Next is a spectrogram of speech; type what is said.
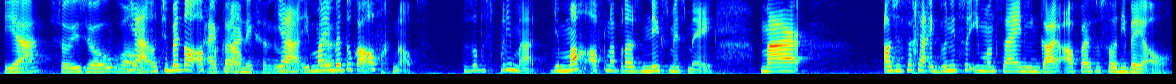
Ja, sowieso. Want, ja, want je bent al hij afgeknapt. kan er niks aan doen. Ja, maar Ja. je bent ook al afgeknapt. Dus dat is prima. Je mag afknappen, daar is niks mis mee. Maar als je zegt, ja, ik wil niet zo iemand zijn die een guy afwijst of zo, die ben je al.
